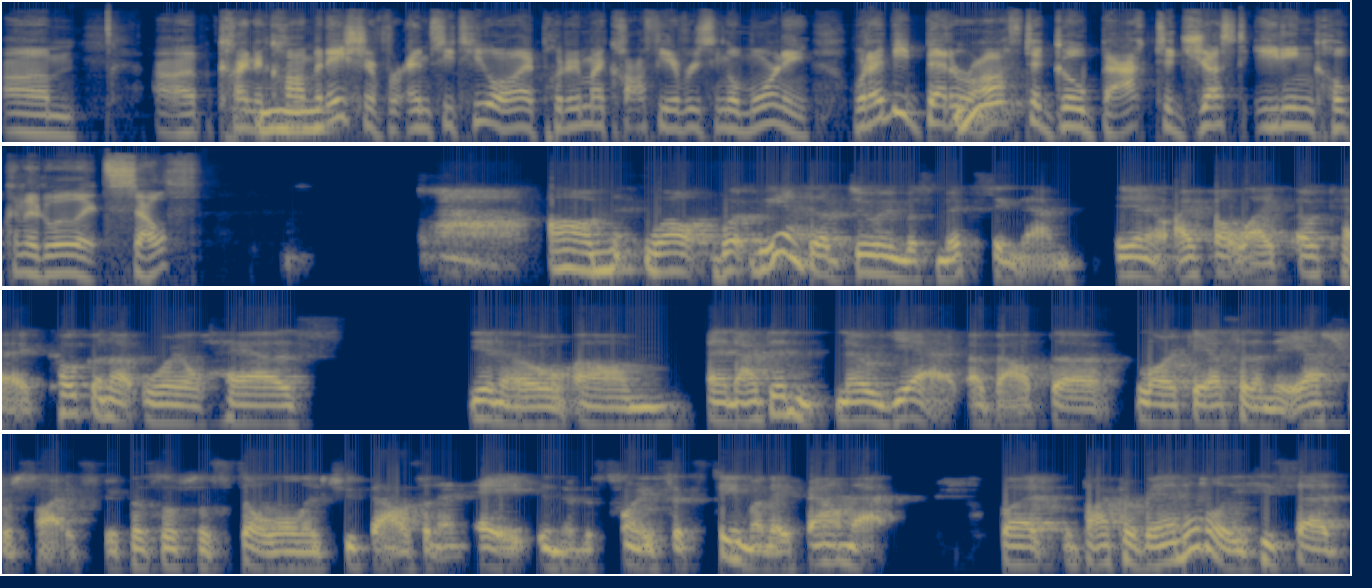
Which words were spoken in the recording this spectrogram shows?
um, uh, kind of mm-hmm. combination for MCT oil. I put it in my coffee every single morning. Would I be better mm-hmm. off to go back to just eating coconut oil itself? Um, well, what we ended up doing was mixing them. You know, I felt like, okay, coconut oil has you know, um, and I didn't know yet about the lauric acid and the astrocytes because this was still only 2008 and it was 2016 when they found that. But Dr. Van Itallie, he said,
